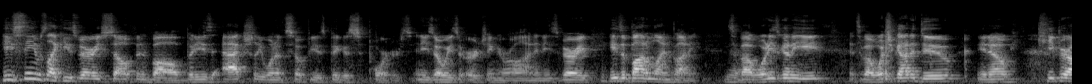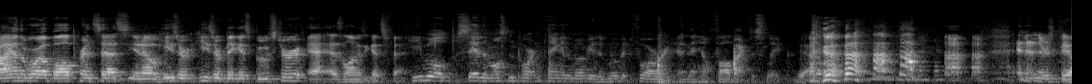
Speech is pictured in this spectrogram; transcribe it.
He seems like he's very self-involved, but he's actually one of Sofia's biggest supporters, and he's always urging her on. And he's very. He's a bottom line bunny. It's Yeah. about what he's going to eat. It's about what you got to do. You know, keep your eye on the royal ball princess. You know, he's her. He's her biggest booster a- as long as he gets fed. He will say the most important thing in the movie to move it forward, and then he'll fall back to sleep. Yeah. and then there's Bailey.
